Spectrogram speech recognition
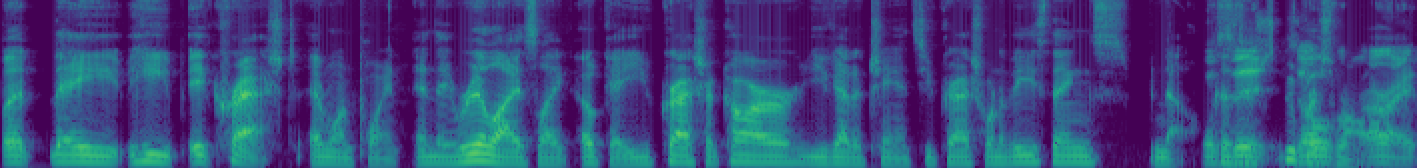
but they he it crashed at one point, and they realized like, okay, you crash a car, you got a chance. You crash one of these things, no, because they're It's super small. All right,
